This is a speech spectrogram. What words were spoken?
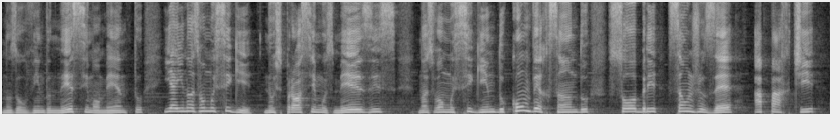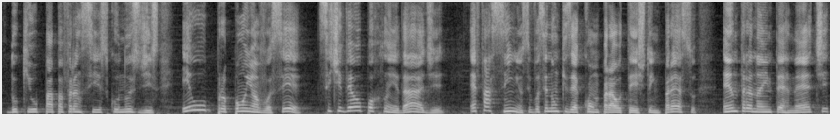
nos ouvindo nesse momento. E aí nós vamos seguir nos próximos meses, nós vamos seguindo conversando sobre São José a partir do que o Papa Francisco nos diz. Eu proponho a você, se tiver oportunidade, é facinho, se você não quiser comprar o texto impresso, entra na internet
